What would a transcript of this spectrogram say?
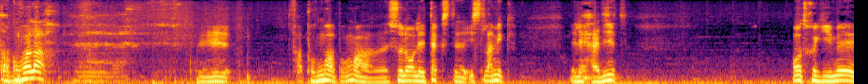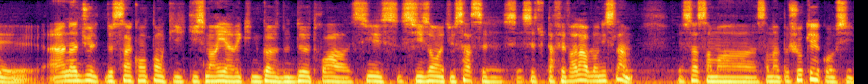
Donc, voilà. Euh, enfin pour moi, pour moi, selon les textes islamiques et les hadiths, entre guillemets, un adulte de 50 ans qui, qui se marie avec une gosse de 2, 3, 6, 6 ans et tout ça, c'est tout à fait valable en islam. Et ça, ça m'a ça m'a un peu choqué, quoi, aussi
